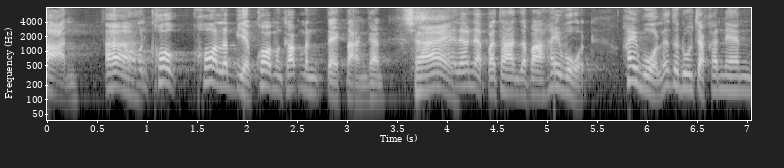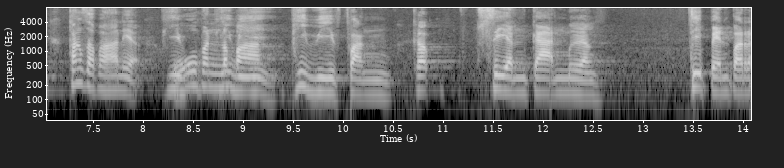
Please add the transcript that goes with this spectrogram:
ผ่านอ่าเพราะมันข้อข้อระเบียบข้อบังคับมันแตกต่างกัน ใช่ท้ายแล้วเนี่ยประธานสภาให้โหวตให้โหวตแล้วจะดูจากคะแนนทั้งสภาเนี่ยโอ้มันพี่ลำบากวีพี่วีฟังครับเซียนการเมืองที่เป็นปร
